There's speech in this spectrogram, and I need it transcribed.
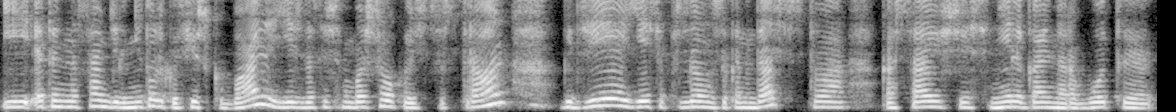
И это на самом деле не только фишка Бали, есть достаточно большое количество стран, где есть определенное законодательство, касающееся нелегальной работы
